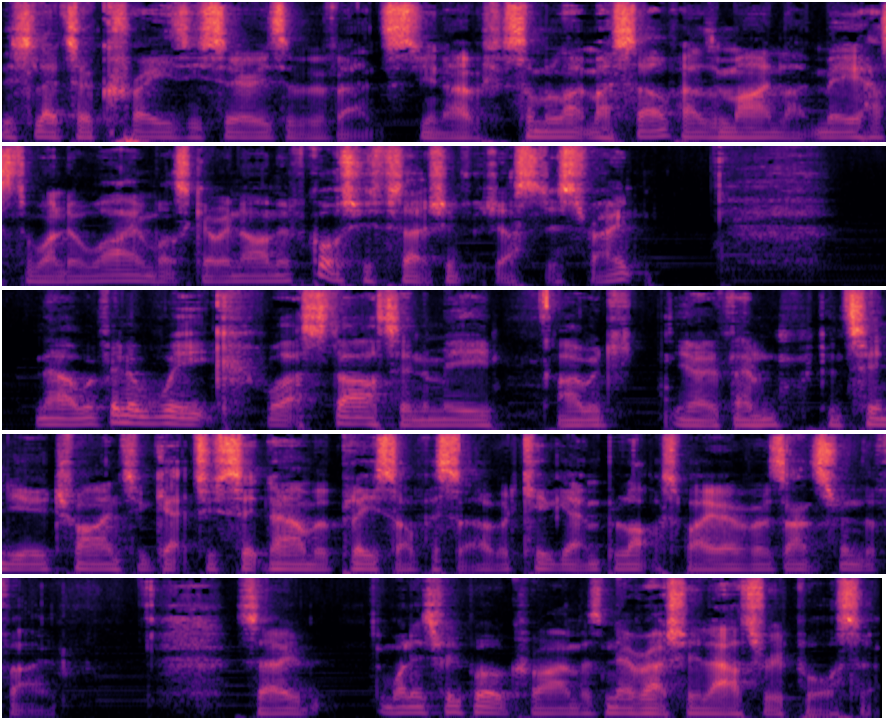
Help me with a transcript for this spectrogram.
this led to a crazy series of events. You know, someone like myself has a mind like me, has to wonder why and what's going on. And of course, you're searching for justice, right? Now, within a week, well, that starting me, I would, you know, then continue trying to get to sit down with a police officer. I would keep getting blocked by whoever was answering the phone. So, wanting to report crime was never actually allowed to report it.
